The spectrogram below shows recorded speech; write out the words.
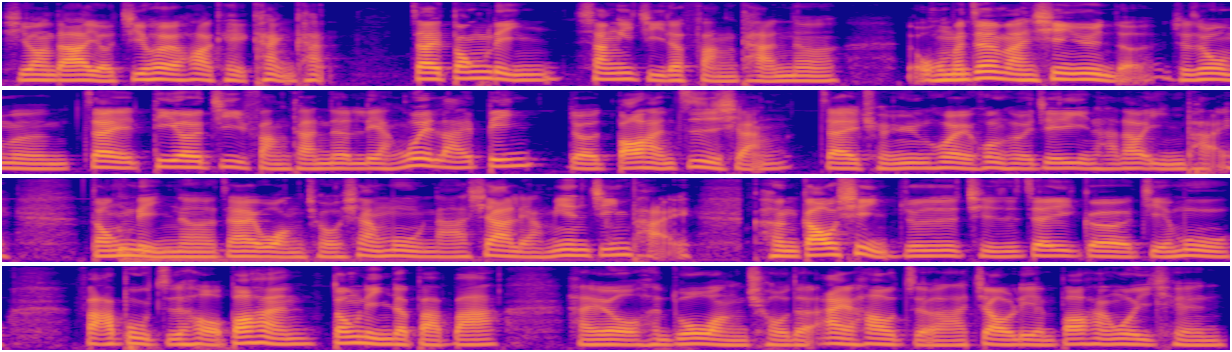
希望大家有机会的话可以看一看。在东林上一集的访谈呢，我们真的蛮幸运的，就是我们在第二季访谈的两位来宾，就包含志祥在全运会混合接力拿到银牌，东林呢在网球项目拿下两面金牌，很高兴。就是其实这一个节目发布之后，包含东林的爸爸，还有很多网球的爱好者啊、教练，包含我以前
